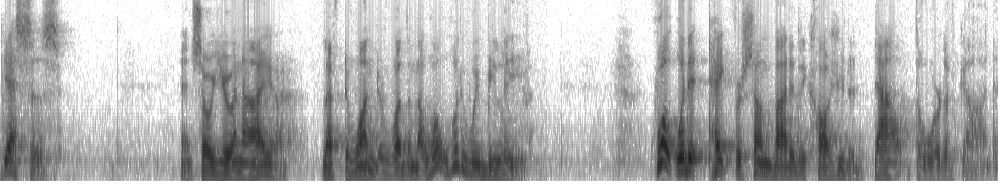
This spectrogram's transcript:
guesses. And so you and I are left to wonder whether or not, what, what do we believe? What would it take for somebody to cause you to doubt the Word of God?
